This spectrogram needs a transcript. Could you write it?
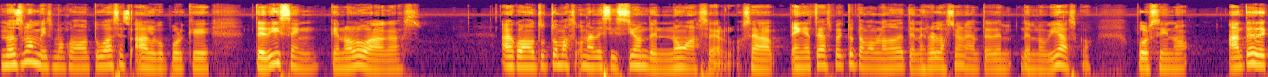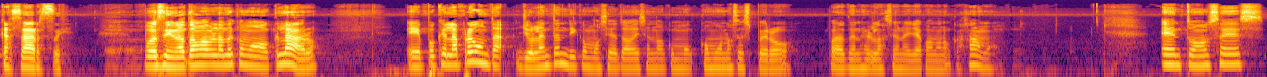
no es lo mismo cuando tú haces algo porque te dicen que no lo hagas a cuando tú tomas una decisión de no hacerlo. O sea, en este aspecto estamos hablando de tener relaciones antes del, del noviazgo. Por si no, antes de casarse. Por si no estamos hablando como claro. Eh, porque la pregunta, yo la entendí como si estaba diciendo como, como uno se esperó para tener relaciones ya cuando nos casamos. Entonces,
